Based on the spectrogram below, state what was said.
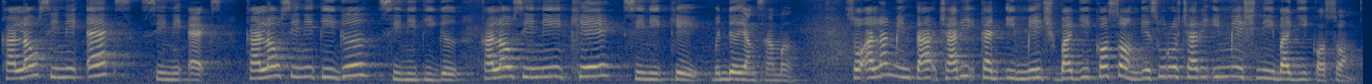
Kalau sini X, sini X. Kalau sini 3, sini 3. Kalau sini K, sini K. Benda yang sama. Soalan minta carikan image bagi kosong. Dia suruh cari image ni bagi kosong.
